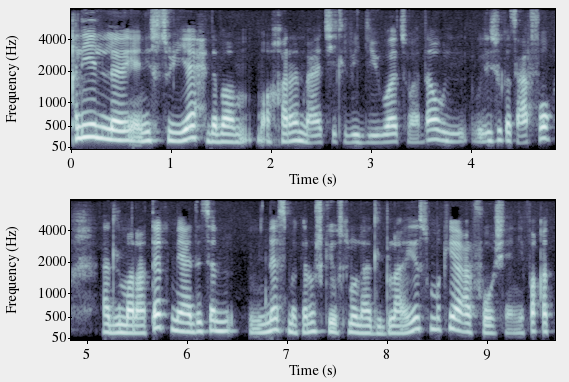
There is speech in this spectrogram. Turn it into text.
قليل يعني السياح دابا مؤخرا مع هاد الفيديوهات وهذا وليتو كتعرفوا هاد المناطق. mais عادة الناس ما كانوش كيوصلوا لهاد البلايص وما كيعرفوش يعني فقط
